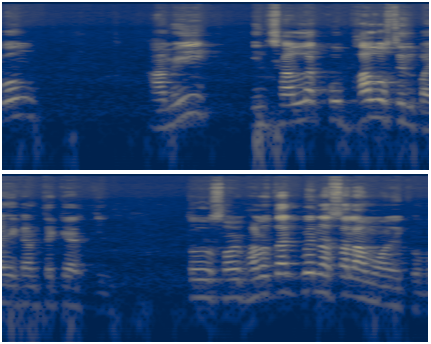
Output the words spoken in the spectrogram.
এবং আমি ইনশাল্লাহ খুব ভালো সেল পাই এখান থেকে আর কি। তো সবাই ভালো থাকবেন, আসসালামু আলাইকুম।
